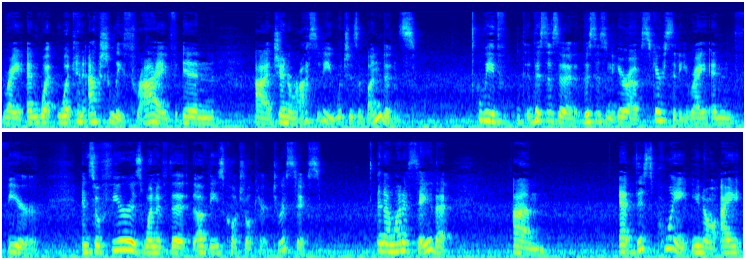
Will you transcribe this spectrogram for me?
right? And what, what can actually thrive in uh, generosity, which is abundance. We've this is a this is an era of scarcity, right, and fear, and so fear is one of the of these cultural characteristics. And I want to say that um, at this point, you know, I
